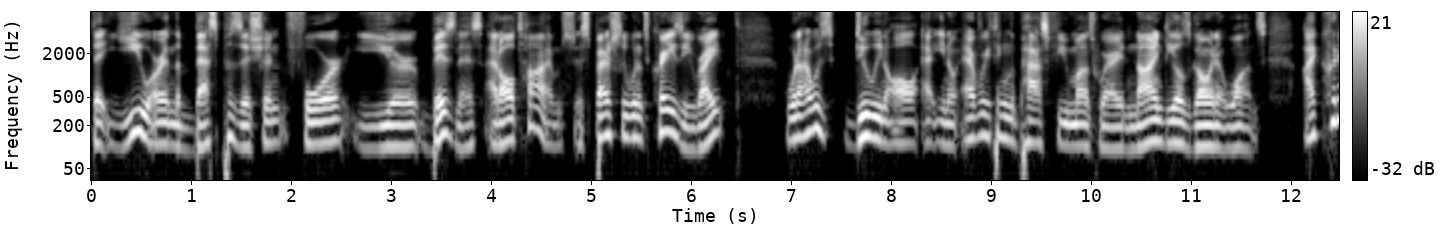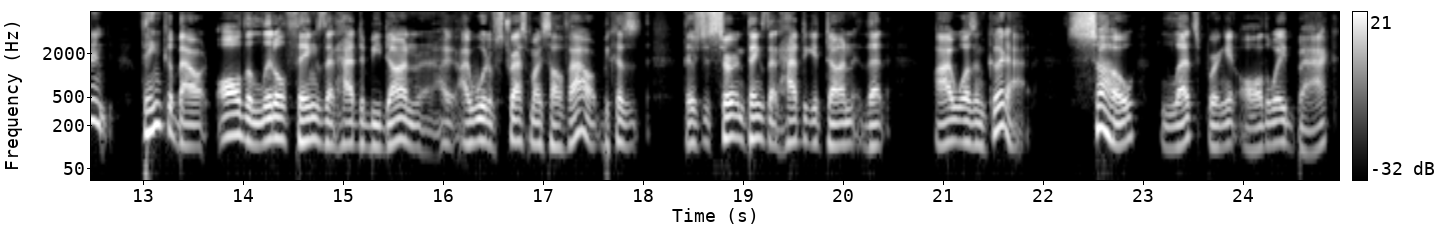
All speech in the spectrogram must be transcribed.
that you are in the best position for your business at all times, especially when it's crazy, right? When I was doing all, you know, everything the past few months where I had nine deals going at once, I couldn't think about all the little things that had to be done. I, I would have stressed myself out because there's just certain things that had to get done that I wasn't good at. So let's bring it all the way back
